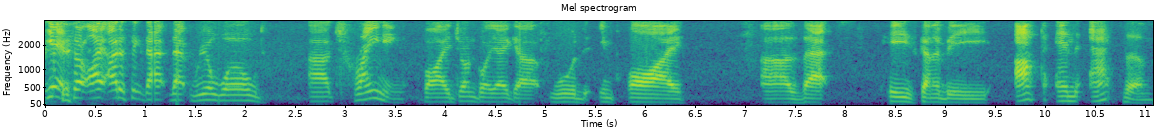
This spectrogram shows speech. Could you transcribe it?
Yeah, so I, I just think that that real world uh, training by John Boyega would imply uh, that he's going to be up and at them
